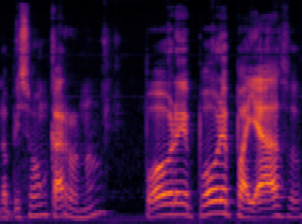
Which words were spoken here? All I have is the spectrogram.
Lo pisó un carro, ¿no? Pobre, pobre payaso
